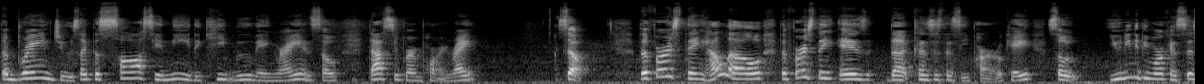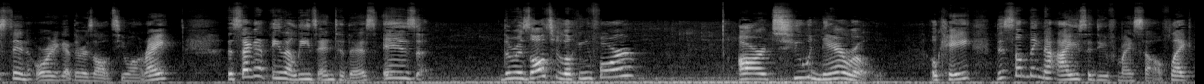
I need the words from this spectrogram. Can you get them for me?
the brain juice, like the sauce you need to keep moving, right? And so that's super important, right? So the first thing, hello, the first thing is the consistency part, okay? So you need to be more consistent in order to get the results you want, right? The second thing that leads into this is the results you're looking for are too narrow. Okay? This is something that I used to do for myself. Like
